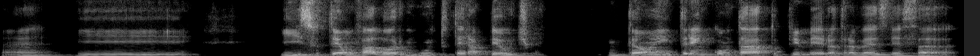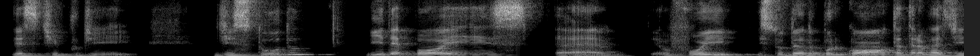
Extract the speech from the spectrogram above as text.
Né? E, e isso tem um valor muito terapêutico. Então, eu entrei em contato primeiro através dessa, desse tipo de, de estudo, e depois é, eu fui estudando por conta, através de,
